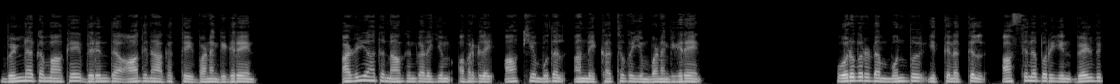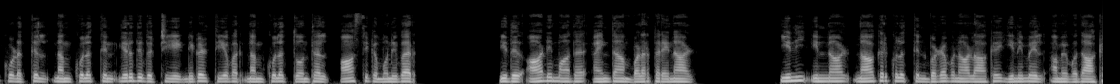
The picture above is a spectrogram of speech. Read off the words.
விண்ணகமாக விரிந்த ஆதிநாகத்தை வணங்குகிறேன். அழியாத நாகங்களையும் அவர்களை ஆக்கிய முதல் அன்னை கத்துவையும் வணங்குகிறேன். ஒருவரிடம் முன்பு இத்தினத்தில் அஸ்தினபுரியின் வேள்விக்கூடத்தில் நம் குலத்தின் இறுதி வெற்றியை நிகழ்த்தியவர் நம் குலத்தோன்றல் ஆஸ்திக முனிவர் இது ஆடி மாத ஐந்தாம் வளர்ப்பறை நாள் இனி இந்நாள் நாகர்குலத்தின் விழவு நாளாக இனிமேல் அமைவதாக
